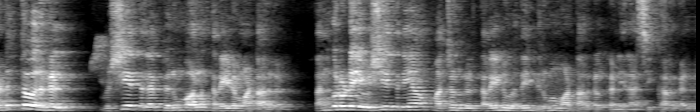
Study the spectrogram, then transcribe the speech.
அடுத்தவர்கள் விஷயத்தில் பெரும்பாலும் தலையிட மாட்டார்கள். தங்களுடைய விஷயத்திலையும் மற்றவர்கள் தலையிடுவதை விரும்ப மாட்டார்கள் கன்னிராசிக்காரர்கள்.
